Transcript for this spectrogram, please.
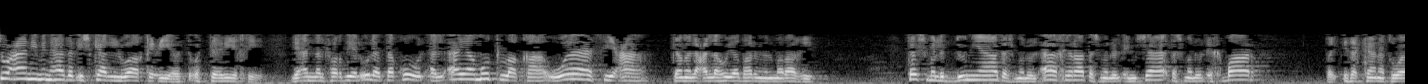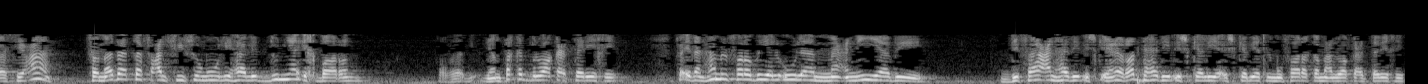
تعاني من هذا الإشكال الواقعي والتاريخي لأن الفرضية الأولى تقول الآية مطلقة واسعة كما لعله يظهر من المراغي. تشمل الدنيا تشمل الآخرة تشمل الإنشاء تشمل الإخبار طيب إذا كانت واسعة فماذا تفعل في شمولها للدنيا إخبارا؟ ينتقد بالواقع التاريخي. فإذا هم الفرضية الأولى معنية بدفاع عن هذه الإشكالية يعني رد هذه الإشكالية إشكالية المفارقة مع الواقع التاريخي.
